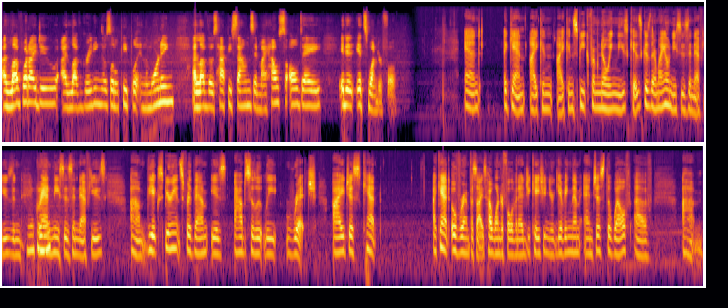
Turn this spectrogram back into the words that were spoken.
I love what I do. I love greeting those little people in the morning. I love those happy sounds in my house all day it, it's wonderful. And again, I can I can speak from knowing these kids because they're my own nieces and nephews and mm-hmm. grand nieces and nephews. Um, the experience for them is absolutely rich. I just can't I can't overemphasize how wonderful of an education you're giving them and just the wealth of um,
